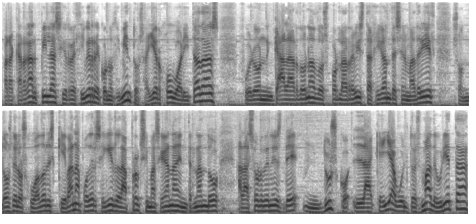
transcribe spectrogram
para cargar pilas y recibir reconocimientos. Ayer juego Aritadas, fueron galardonados por la revista Gigantes en Madrid. Son dos de los jugadores que van a poder seguir la próxima semana entrenando a las órdenes de Dusko. La que ya ha vuelto es Urieta.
